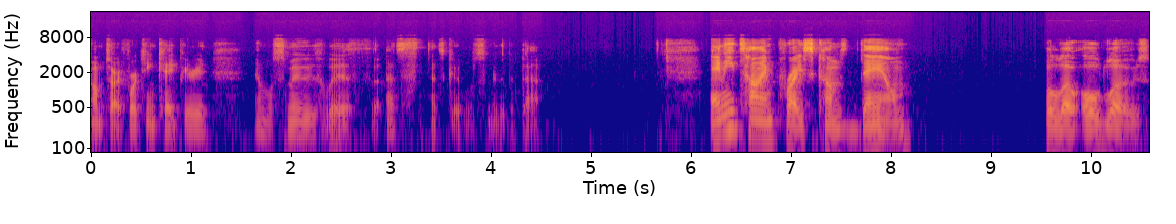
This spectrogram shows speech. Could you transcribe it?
Oh, I'm sorry, 14K period. And we'll smooth with, that's, that's good. We'll smooth it with that. Anytime price comes down below old lows,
